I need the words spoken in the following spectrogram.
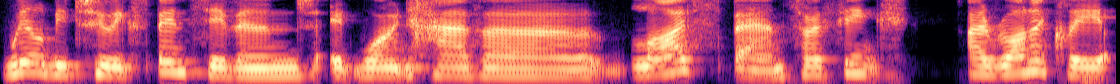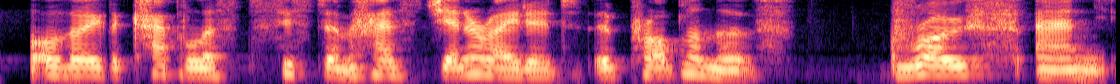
will be too expensive and it won't have a lifespan. So I think ironically, although the capitalist system has generated the problem of growth and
